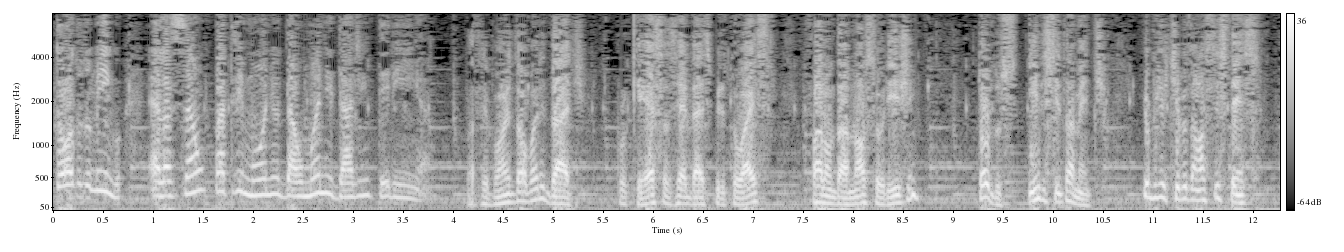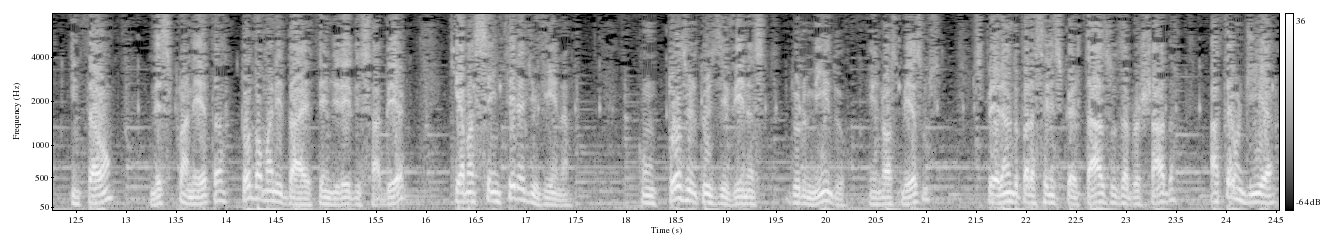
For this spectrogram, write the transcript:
todo domingo. Elas são patrimônio da humanidade inteirinha. Patrimônio da humanidade, porque essas realidades espirituais falam da nossa origem, todos, indistintamente, e o objetivo da nossa existência. Então, Nesse planeta, toda a humanidade tem o direito de saber que é uma centelha divina, com todas as virtudes divinas dormindo em nós mesmos, esperando para serem despertados ou desabrochada, até um dia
